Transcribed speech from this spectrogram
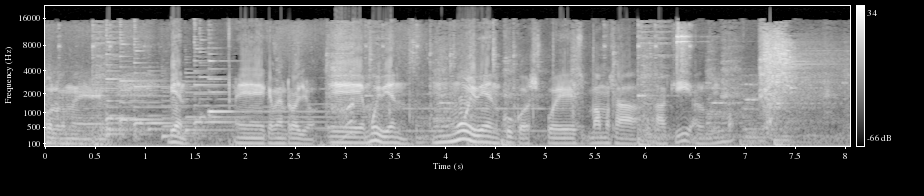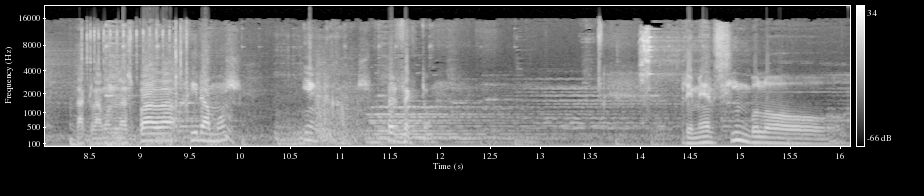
por lo que me... Bien, eh, que me enrollo. Eh, muy bien, muy bien, cucos. Pues vamos a, a aquí, al mismo. La clavamos en la espada, giramos y encajamos. Perfecto. Primer símbolo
